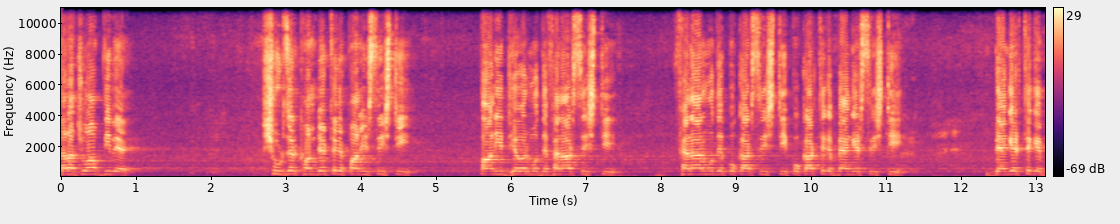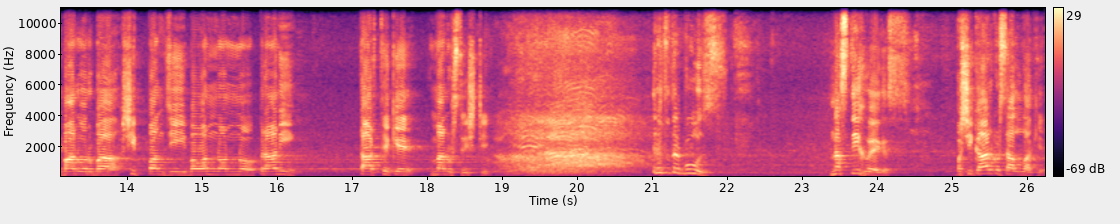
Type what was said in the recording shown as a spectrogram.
তারা জবাব দিবে সূর্যের খণ্ডের থেকে পানির সৃষ্টি, পানির ঢেউয়ের মধ্যে ফেনার সৃষ্টি, ফেনার মধ্যে পোকার সৃষ্টি, পোকার থেকে ব্যাঙের সৃষ্টি, ব্যাঙের থেকে বানর বা শিবপাঞ্জি বা অন্য অন্য প্রাণী, তার থেকে মানুষ সৃষ্টি। এটা তো তার বুঝ। নাস্তিক হয়ে গেছে। অস্বীকার করছে আল্লাহকে।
